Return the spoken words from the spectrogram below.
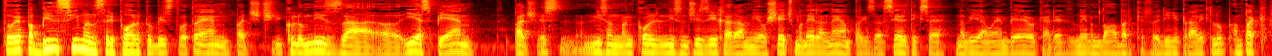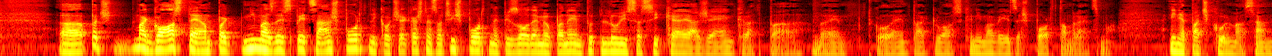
to je pa Bill Simmons report, v bistvu. To je en pač kolumnist za uh, ESPN, pač nisem nikoli, nisem čez jih, da mi je všeč model ali ne, ampak za Celtic se navija v NBA, kar je zmerno dober, ker so edini pravi klub. Ampak uh, pač ima goste, ampak nima zdaj spet sam športnikov, če kakšne so oči športne epizode, imel pa ne vem, tudi Luisa Sikeja že enkrat, pa ne vem, tako en tak gost, ki nima veze s športom, recimo. In je pač kulno, sam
